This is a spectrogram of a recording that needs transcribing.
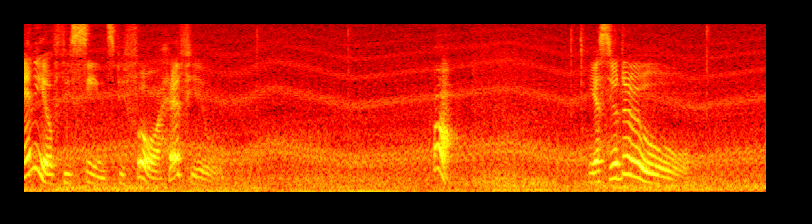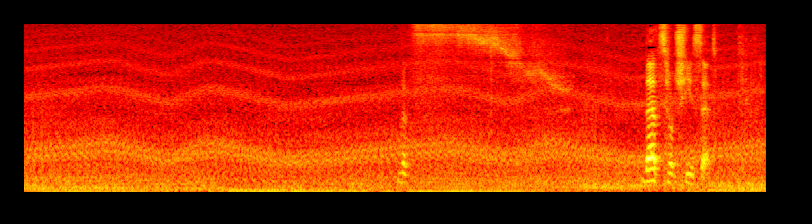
any of these scenes before, have you? Huh. Yes, you do. That's... That's what she said.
